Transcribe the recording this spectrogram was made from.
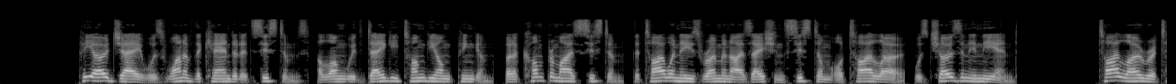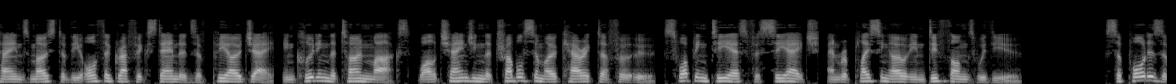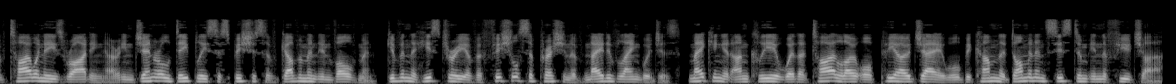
POJ was one of the candidate systems, along with Daigi Tonggyong Pingyam, but a compromise system, the Taiwanese Romanization System or Tai Lo, was chosen in the end. Tai Lo retains most of the orthographic standards of POJ, including the tone marks, while changing the troublesome O character for U, swapping TS for CH, and replacing O in diphthongs with U. Supporters of Taiwanese writing are in general deeply suspicious of government involvement, given the history of official suppression of native languages, making it unclear whether Tai Lo or POJ will become the dominant system in the future.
